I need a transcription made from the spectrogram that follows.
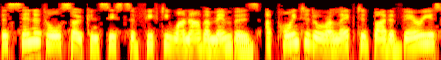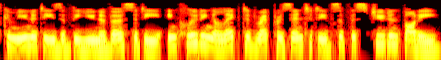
The Senate also consists of 51 other members, appointed or elected by the various communities of the university, including elected representatives of the student body.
